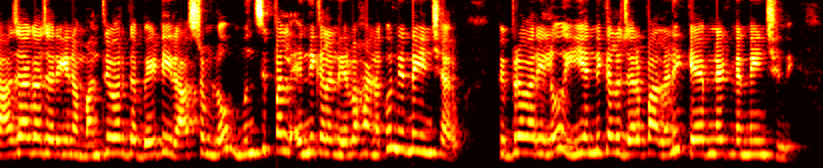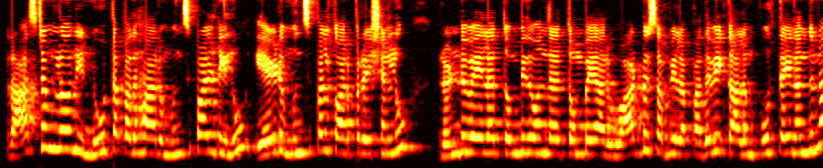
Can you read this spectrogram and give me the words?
తాజాగా జరిగిన మంత్రివర్గ భేటీ రాష్ట్రంలో మున్సిపల్ ఎన్నికల నిర్వహణకు నిర్ణయించారు. ఫిబ్రవరిలో ఈ ఎన్నికలు జరపాలని కేబినెట్ నిర్ణయించింది. రాష్ట్రంలోని నూట పదహారు మున్సిపాలిటీలు ఏడు మున్సిపల్ కార్పొరేషన్లు రెండు వేల తొమ్మిది వందల తొంభై ఆరు వార్డు సభ్యుల పదవీ కాలం పూర్తయినందున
